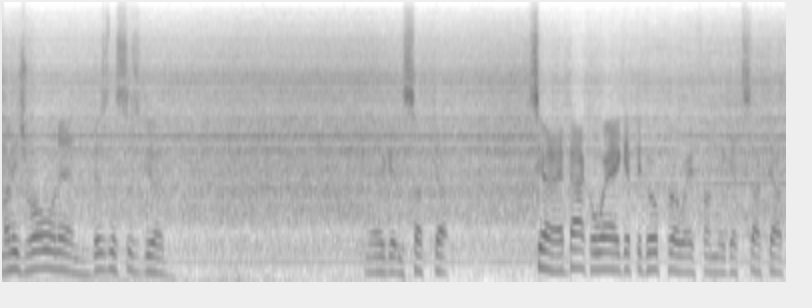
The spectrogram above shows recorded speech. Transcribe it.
Money's rolling in. Business is good. they're getting sucked up. See, when I back away, I get the GoPro away from they get sucked up.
